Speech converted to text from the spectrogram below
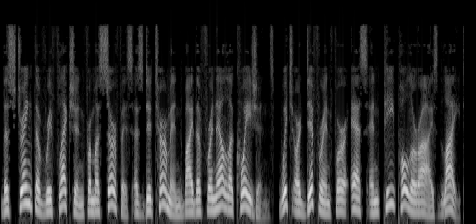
The strength of reflection from a surface is determined by the Fresnel equations, which are different for S and P polarized light.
